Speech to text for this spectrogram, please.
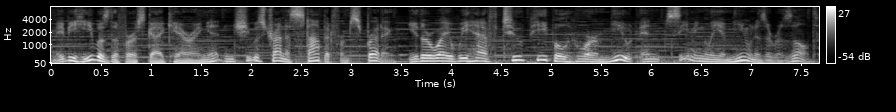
Maybe he was the first guy carrying it and she was trying to stop it from spreading. Either way, we have two people who are mute and seemingly immune as a result.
